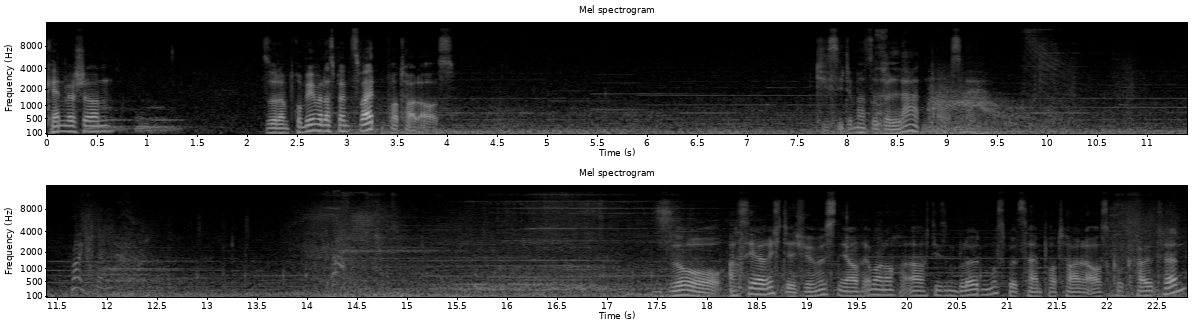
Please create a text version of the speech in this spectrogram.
Kennen wir schon. So, dann probieren wir das beim zweiten Portal aus. Die sieht immer so beladen aus, ey. So, ach ja, richtig. Wir müssen ja auch immer noch nach diesem blöden Muspelsheim-Portal Ausguck halten.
